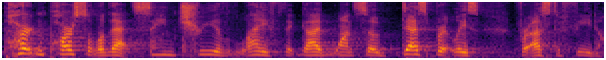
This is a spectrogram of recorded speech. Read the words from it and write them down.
part and parcel of that same tree of life that God wants so desperately for us to feed on.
